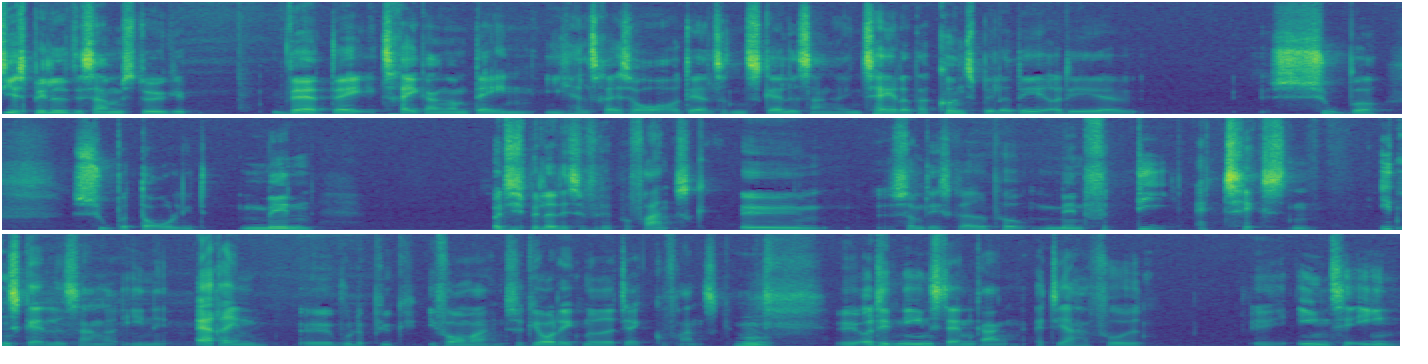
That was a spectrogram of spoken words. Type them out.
De har spillet det samme stykke hver dag, tre gange om dagen i 50 år, og det er altså den skaldede sanger. En teater, der kun spiller det, og det er super, super dårligt, men, og de spiller det selvfølgelig på fransk, øh, som det er skrevet på, men fordi at teksten i den skaldede sanger inde er ren øh, volapyk i forvejen, så gjorde det ikke noget, at jeg ikke kunne fransk. Mm. Øh, og det er den eneste anden gang, at jeg har fået øh, en til en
